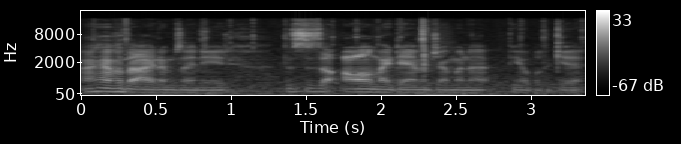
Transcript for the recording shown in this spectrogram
I have the items I need. This is all my damage I'm gonna be able to get.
